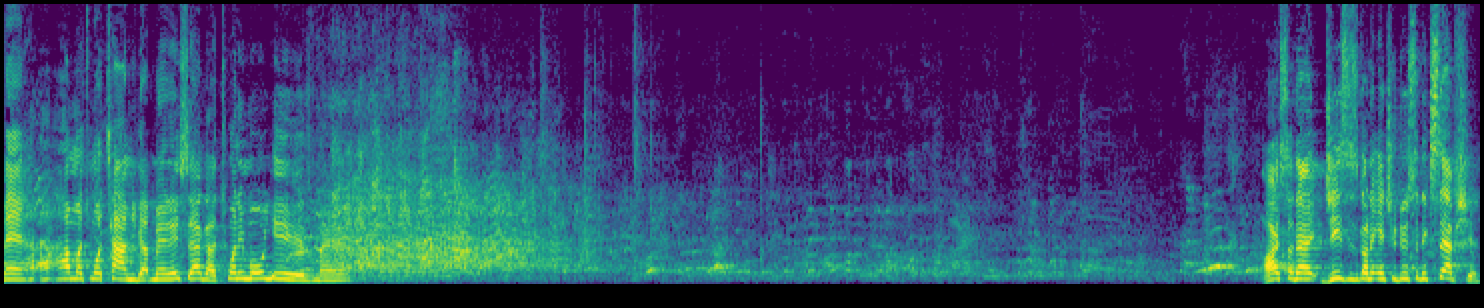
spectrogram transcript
man, how much more time you got, man? They say I got 20 more years, man. All right, so now Jesus is going to introduce an exception.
